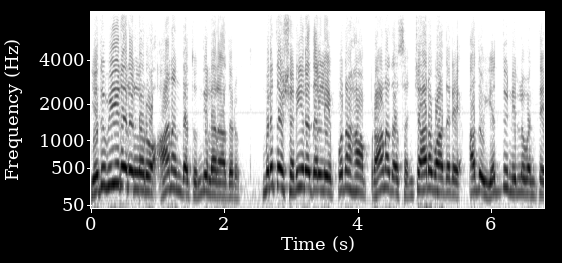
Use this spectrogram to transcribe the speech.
ಯದುವೀರರೆಲ್ಲರೂ ಆನಂದ ತುಂದಿಲರಾದರು ಮೃತ ಶರೀರದಲ್ಲಿ ಪುನಃ ಪ್ರಾಣದ ಸಂಚಾರವಾದರೆ ಅದು ಎದ್ದು ನಿಲ್ಲುವಂತೆ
